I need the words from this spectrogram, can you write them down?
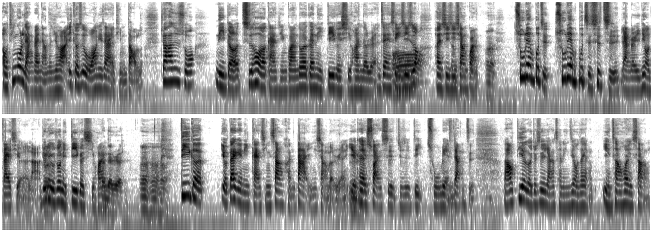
哦，我听过两个人讲这句话，一个是我忘记在哪里听到了，就他是说，你的之后的感情观都会跟你第一个喜欢的人这件事情其实很息息相关。嗯，初恋不止初恋不只是指两个一定有在一起的人啦，就例如说你第一个喜欢的人，嗯哼哼，第一个有带给你感情上很大影响的人，也可以算是就是第初恋这样子。然后第二个就是杨丞琳这种在演演唱会上，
